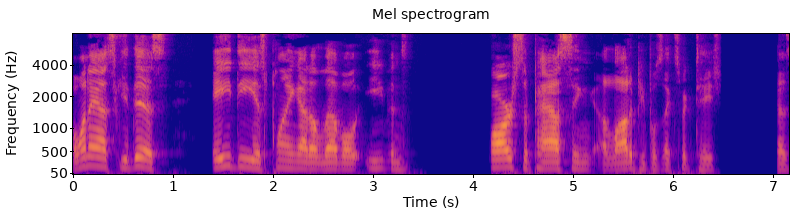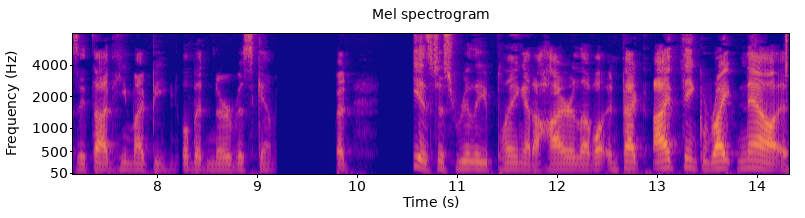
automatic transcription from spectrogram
I want to ask you this: AD is playing at a level even far surpassing a lot of people's expectations because they thought he might be a little bit nervous coming, but he is just really playing at a higher level. In fact, I think right now, if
